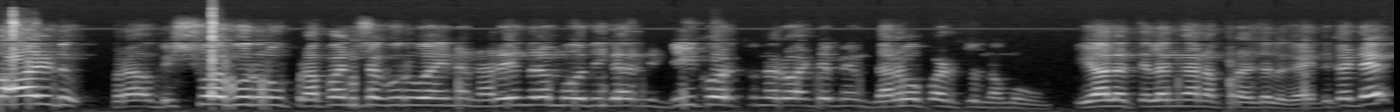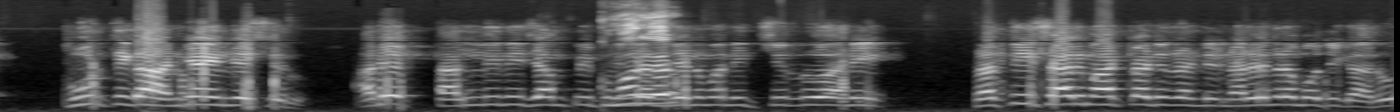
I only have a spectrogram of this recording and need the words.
కాల్డ్ విశ్వగురు ప్రపంచ గురువు అయిన నరేంద్ర మోదీ గారిని ఢీ కొడుతున్నారు అంటే మేము గర్వపడుతున్నాము. ఇవాళ తెలంగాణ ప్రజలుగా. ఎందుకంటే పూర్తిగా అన్యాయం చేశారు అదే తల్లిని చంపి. జన్మనిచ్చిర్రు అని ప్రతిసారి మాట్లాడిరండి నరేంద్ర మోదీ గారు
